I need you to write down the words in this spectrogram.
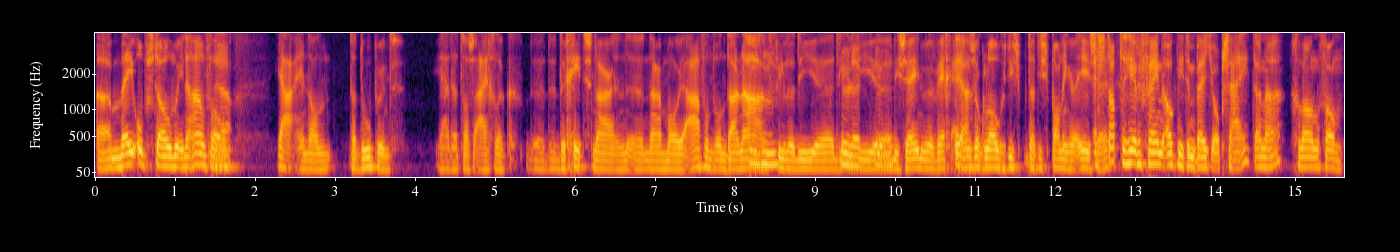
eh, mee opstomen in de aanval. Ja. Ja. en dan dat doelpunt. Ja, dat was eigenlijk de, de, de gids naar een, eh, naar een mooie avond. Want daarna Mhm. vielen die, eh, die, Tuurlijk, die, tuurlijk. die zenuwen weg. En Ja. dat is ook logisch die, dat die spanning er is. En hè. stapte Heerenveen ook niet een beetje opzij daarna? Gewoon van...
